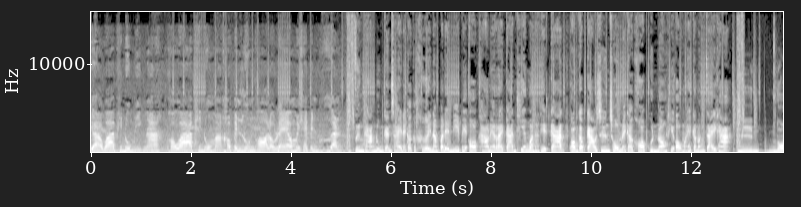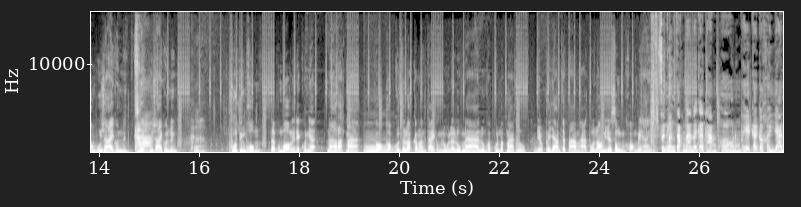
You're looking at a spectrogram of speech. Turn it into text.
อย่าว่าพี่หนุ่มอีกนะ เพราะว่าพี่หนุ่มอะเขาเป็นรุ่นพ่อเราแล้วไม่ใช่เป็นเพื่อน ซึ่งทางหนุ่มกัญชัยนะคะก็เคยนำประเด็นนี้ไปออกข่าวในรายการเที่ยงวันทันเหตุการณ์พร้อมกับกล่าวชื่นชมนะคะขอบคุณน้องที่ออกมาให้กำลังใจค่ะ มีน้องผู้ชายคนหนึ่งค่ะเด็กผู้ชายคนหนึ่งพูดถึงผม แต่ผมบอกเลยเด็กคนเนี้ย น่ารักมากก็ขอบคุณสำหรับกำลังใจของหนูนะลูกนะ ลุงขอบคุณมากๆลูก เดี๋ยวพยายามจะตามหาตัวน้องเดี๋ยวจะส่งของไปให้ ซึ่งหลังจากนั้นนะคะทางพ่อของน้องเพชรค่ะก็ขยัน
